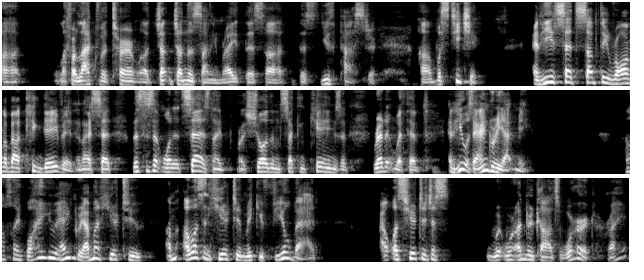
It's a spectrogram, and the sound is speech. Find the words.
uh, for lack of a term, uh, right? This, uh, this youth pastor, uh, was teaching. And he said something wrong about King David. And I said, This isn't what it says. And I, I showed him Second Kings and read it with him. And he was angry at me. I was like, Why are you angry? I'm not here to, I'm, I was not here to make you feel bad. I was here to just, we're, we're under God's word, right?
